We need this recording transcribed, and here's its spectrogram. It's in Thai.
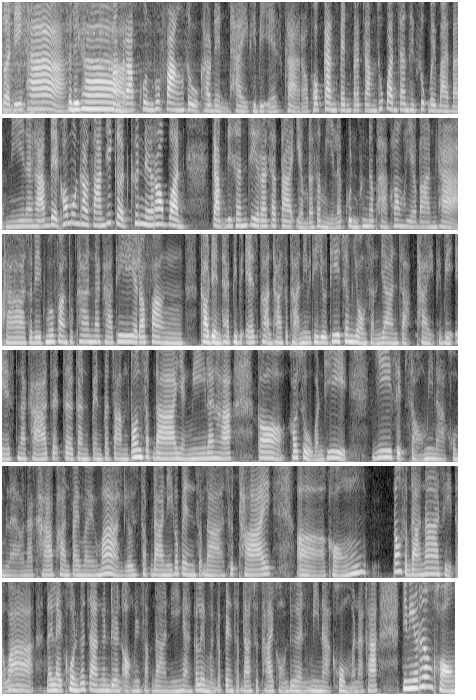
สวัสดีค่ะ สวัสดีค่ะ ต้อนรับคุณผู้ฟังสู่ข่าวเด่นไทย PBS ค่ะ เราพบกันเป็นประจำทุกวันจันทร์ถึงศุกร์บ่ายๆแบบนี้นะคะ อัปเดตข้อมูลข่าวสารที่เกิดขึ้นในรอบวัน กับดิฉันจีราชาตาเอี่ยมรัศมีและคุณพึ่งนภาคล่องพยาบาลค่ะ ค่ะ สวัสดีคุณผู้ฟังทุกท่านนะคะ ที่รับฟังข่าวเด่นไทย PBS ผ่านทางสถานีวิทยุที่เชื่อมโยงสัญญาณจากไทย PBS นะคะ จะเจอกันเป็นประจำต้นสัปดาห์อย่างนี้แล้วนะคะ ก็เข้าสู่วันที่ 22 มีนาคมแล้วนะคะ ผ่านไปไวมาก เดี๋ยวสัปดาห์นี้ก็เป็นสัปดาห์สุดท้ายเออของต้องสัปดาห์หน้าสิ แต่ว่าหลาย ๆ คนก็จะเงินเดือนออกในสัปดาห์นี้ไงก็เลยเหมือนกับเป็นสัปดาห์สุดท้ายของเดือนมีนาคมอะนะคะ ทีนี้เรื่องของ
